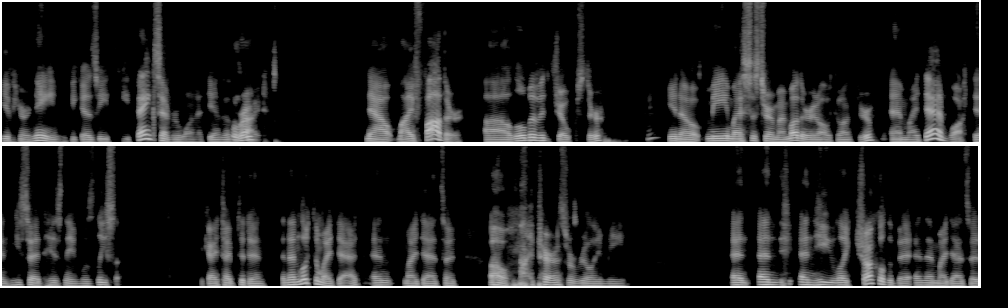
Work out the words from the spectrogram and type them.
give your name because ET thanks everyone at the end of the Mhm. ride. Now, my father, uh, a little bit of a jokester, you know, me, my sister, and my mother had all gone through, and my dad walked in. He said his name was Lisa. The guy typed it in and then looked at my dad, and my dad said, "Oh, my parents were really mean." And and and he like chuckled a bit, and then my dad said,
